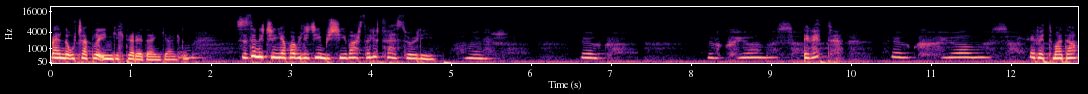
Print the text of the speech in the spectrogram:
Ben de uçakla İngiltere'den geldim. Sizin için yapabileceğim bir şey varsa lütfen söyleyin. Hayır. Yok. Yok yalnız. Evet, Yok yalnız. evet madam.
